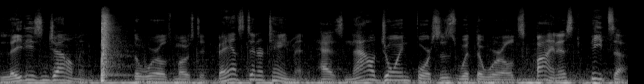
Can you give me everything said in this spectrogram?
Ladies and gentlemen, the world's most advanced entertainment has now joined forces with the world's finest pizza.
